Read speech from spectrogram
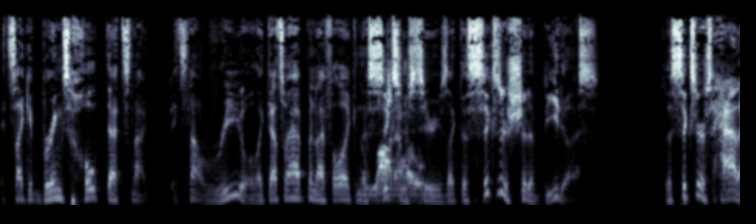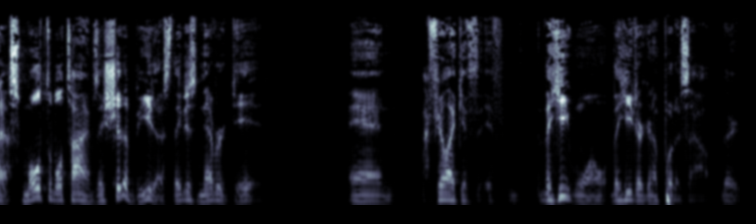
It's like it brings hope that's not it's not real. Like that's what happened. I felt like in the Sixers series, like the Sixers should have beat us. The Sixers had us multiple times. They should have beat us. They just never did. And I feel like if if the Heat won't, the Heat are going to put us out. They're,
